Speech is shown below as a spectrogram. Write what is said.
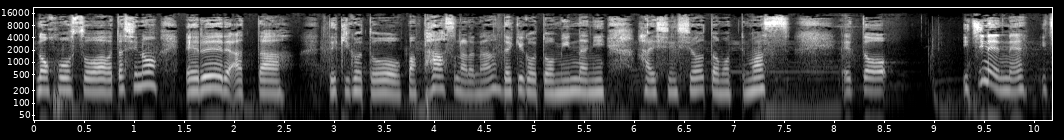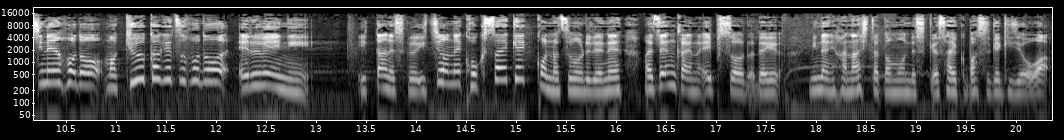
の放送は私の LA であった出来事を、まあ、パーソナルな出来事をみんなに配信しようと思ってます。えっと、1年ね、1年ほど、まあ、9ヶ月ほど LA に言ったんですけど、一応ね、国際結婚のつもりでね、まあ、前回のエピソードでみんなに話したと思うんですけど、サイコパス劇場は。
